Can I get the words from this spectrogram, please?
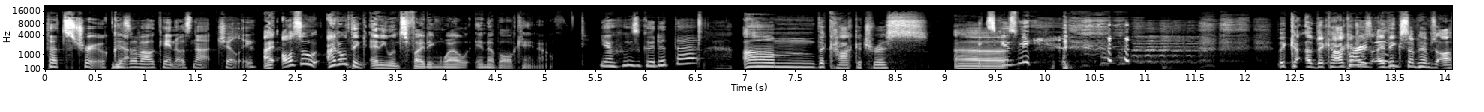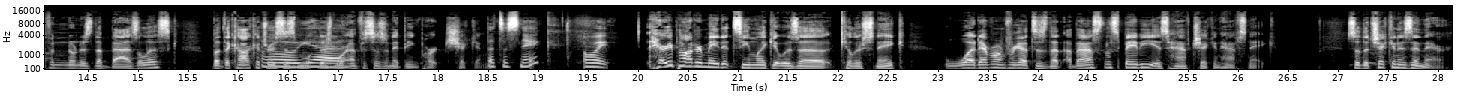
That's true because Yeah. the volcano's not chilly. I also I don't think anyone's fighting well in a volcano. Yeah, who's good at that? Um, the cockatrice. Uh, Excuse me. the co- uh, the cockatrice. I think sometimes often known as the basilisk, but the cockatrice Oh, is more, there's yeah. more emphasis on it being part chicken. That's a snake. Oh wait, Harry Potter made it seem like it was a killer snake. What everyone forgets is that a basilisk baby is half chicken, half snake. So the chicken is in there.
